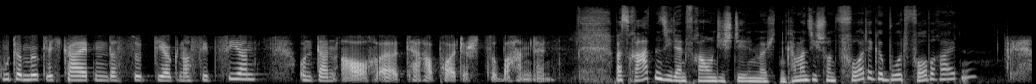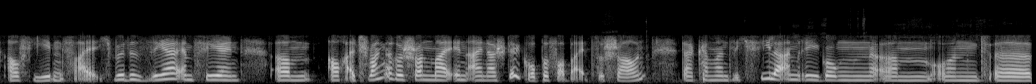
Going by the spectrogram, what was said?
gute Möglichkeiten, das zu diagnostizieren und dann auch äh, therapeutisch zu behandeln. Was raten Sie denn Frauen, die stillen möchten? Kann man sich schon vor der Geburt vorbereiten? Auf jeden Fall. Ich würde sehr empfehlen, ähm, auch als Schwangere schon mal in einer Stillgruppe vorbeizuschauen. Da kann man sich viele Anregungen ähm, und äh,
